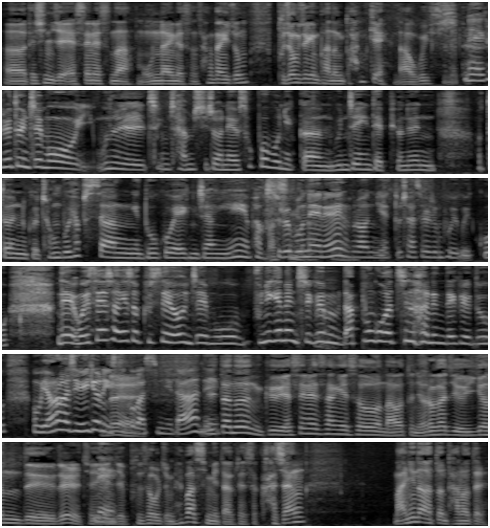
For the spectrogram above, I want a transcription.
어, 대신 이제 SNS나 뭐 온라인에서는 상당히 좀 부정적인 반응도 함께 나오고 있습니다. 네, 그래도 이제 뭐 오늘 지금 잠시 전에 속보 보니까 문재인 대표는 어떤 그 정부 협상 노고에 굉장히 박수를 맞습니다. 보내는 네. 그런 예, 또 자세를 좀 보이고 있고. 네, 외세상에서 글쎄요, 이제 뭐 분위기는 지금 나쁜 것 같지는 않은데 그래도 뭐 여러 가지 있을 네. 것 같습니다. 네. 일단은 그 SNS 상에서 나왔던 여러 가지 의견들을 저희가 네. 이제 분석을 좀 해봤습니다. 그래서 가장 많이 나왔던 단어들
